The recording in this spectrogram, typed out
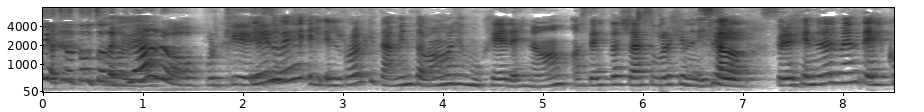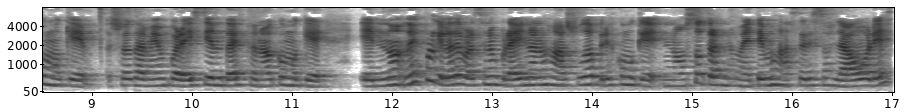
Estoy haciendo todo sola, Obvio. claro, porque Y él- eso es el, el rol que también tomamos las mujeres, ¿no? O sea, esto ya es súper generalizado. Sí, sí. Pero generalmente es como que yo también por ahí siento esto, ¿no? Como que eh, no, no es porque la otra persona por ahí no nos ayuda, pero es como que nosotros nos metemos a hacer esos labores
